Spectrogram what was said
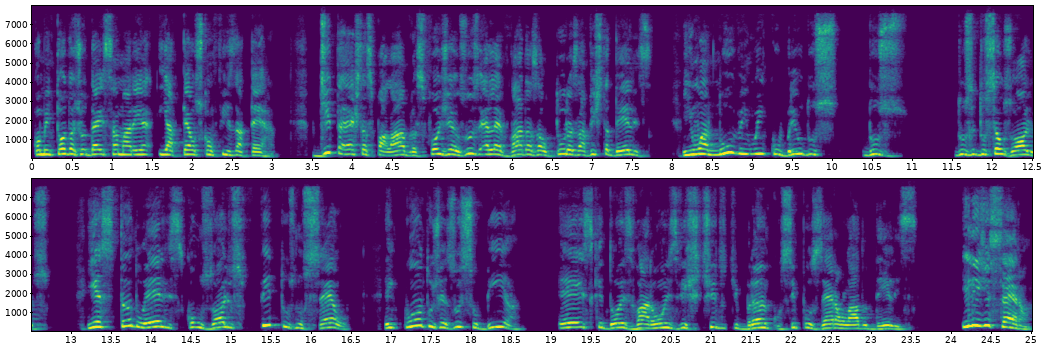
como em toda a Judéia e Samaria e até os confins da terra. Dita estas palavras, foi Jesus elevado às alturas à vista deles, e uma nuvem o encobriu dos, dos, dos, dos seus olhos. E estando eles com os olhos fitos no céu, enquanto Jesus subia, Eis que dois varões vestidos de branco se puseram ao lado deles. E lhes disseram:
